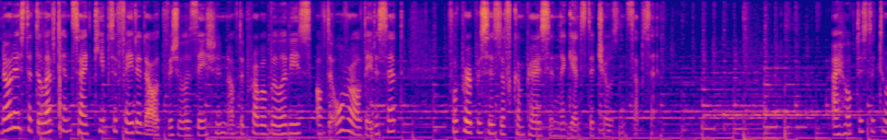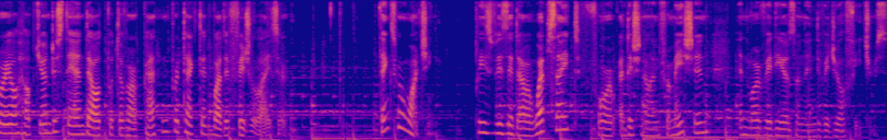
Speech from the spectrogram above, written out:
Notice that the left-hand side keeps a faded out visualization of the probabilities of the overall dataset for purposes of comparison against the chosen subset. I hope this tutorial helped you understand the output of our patent-protected If Visualizer. Thanks for watching. Please visit our website for additional information and more videos on individual features.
